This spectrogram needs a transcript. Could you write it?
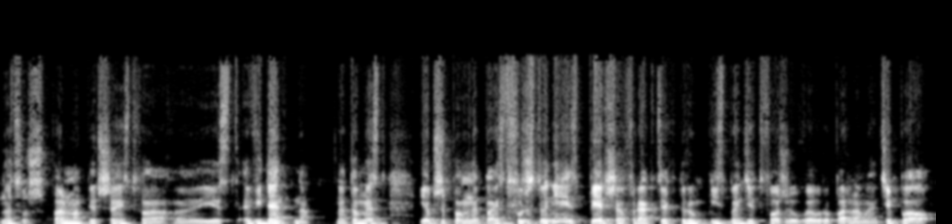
no cóż, palma pierwszeństwa e, jest ewidentna. Natomiast ja przypomnę Państwu, że to nie jest pierwsza frakcja, którą PiS będzie tworzył w Europarlamencie, bo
